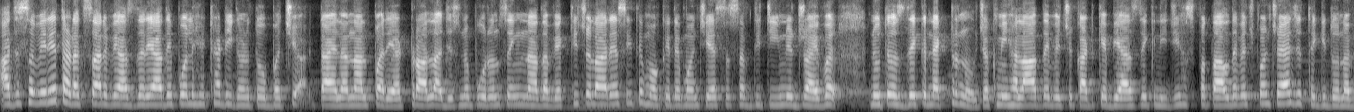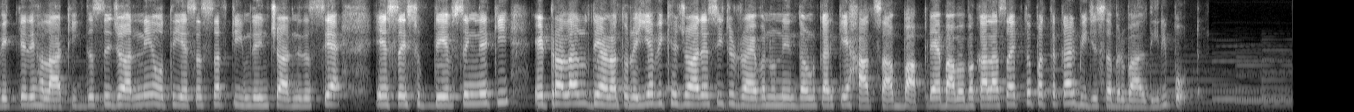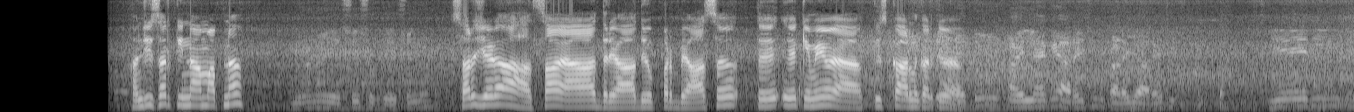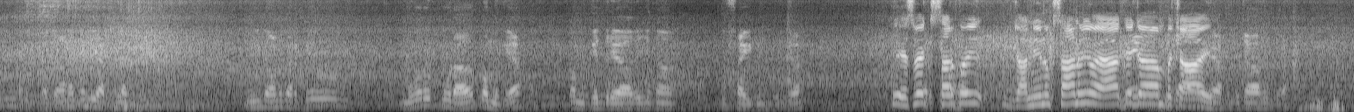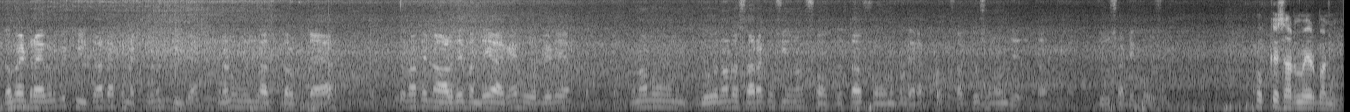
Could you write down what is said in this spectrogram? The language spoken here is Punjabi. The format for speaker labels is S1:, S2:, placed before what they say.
S1: ਅੱਜ ਸਵੇਰੇ ਤੜਕਸਾਰ ਵਿਆਸ ਦਰਿਆ ਦੇ ਪੁਲ ਹੇਠਾਂ ਡਿੱਗਣ ਤੋਂ ਬਚਿਆ। ਟਾਇਲਾਂ ਨਾਲ ਭਰਿਆ ਟਰਾਲਾ ਜਿਸ ਨੂੰ ਪੂਰਨ ਸਿੰਘ ਨਾਂ ਦਾ ਵਿਅਕਤੀ ਚਲਾ ਰਿਹਾ ਸੀ ਤੇ ਮੌਕੇ ਤੇ ਪਹੁੰਚੀ ਐਸਐਸਐਫ ਦੀ ਟੀਮ ਨੇ ਡਰਾਈਵਰ ਨੂੰ ਤੇ ਉਸਦੇ ਕਨੈਕਟਰ ਨੂੰ ਜ਼ਖਮੀ ਹਾਲਾਤ ਦੇ ਵਿੱਚ ਕੱਢ ਕੇ ਬਿਆਸ ਦੇ ਇੱਕ ਨਿੱਜੀ ਹਸਪਤਾਲ ਦੇ ਵਿੱਚ ਪਹੁੰਚਾਇਆ, ਜਿੱਥੇ ਕਿ ਦੋਨਾਂ ਵਿਅਕਤੀਆਂ ਦੇ ਹਾਲਾਤ ਠੀਕ ਦੱਸੇ ਜਾ ਰਹੇ ਨੇ। ਉੱਥੇ ਐਸਐਸਐਫ ਟੀਮ ਦੇ ਇੰਚਾਰਜ ਨੇ ਦੱਸਿਆ ਐਸਆਈ ਸੁਖਦੇਵ ਸਿੰਘ ਨੇ ਕਿ ਇਹ ਟਰਾਲਾ ਲੁਧਿਆਣਾ ਤੋਂ ਰਈਆ ਵਿਖੇ ਜਾ ਰਿਹਾ ਸੀ ਤੇ ਡਰਾਈਵਰ ਨੂੰ ਨੀਂਦ ਆਉਣ ਕਰਕੇ ਹਾਦਸਾ ਵਾਪਰਿਆ। ਬਾਬਾ ਬਕਾਲਾ ਸਾਹਿਬ ਤੋਂ ਪੱਤਰਕਾਰ ਬੀਜੀ ਸਬਰਵਾਲ ਦੀ ਰਿਪੋਰਟ।
S2: ਹਾਂਜੀ ਸਰ, ਕੀ ਨਾਮ ਆਪਣਾ?
S3: ਮੇਰਾ ਨਾਮ ਯਸ਼ੀ ਸੁਖਦੇਵ ਸਿੰਘ ਹੈ।
S2: ਸਰ ਜਿਹੜਾ ਹਾਦਸਾ ਹੋਇਆ ਦਰਿਆ ਦੇ ਉੱਪਰ ਬਿਆਸ ਤੇ ਇਹ ਕਿਵੇਂ ਹੋਇਆ? ਕਿਸ ਕਾਰਨ ਕਰਕੇ ਹੋਇਆ?
S3: ਬਟਾਲੇ ਤੋਂ ਫਾਈਲ ਲੈ ਕੇ ਆ ਰਹੇ ਸੀ ਬਟਾਲੇ ਜਾ ਰਹੇ ਸੀ। ਇਹ ਦੀ ਇਹਨੂੰ ਅਚਾਨਕ ਇਹਦੀ ਅੱਖ ਲੱਗ ਗਈ। ਨੀਂਦ ਆਉਣ ਕਰਕੇ ਉਹ ਮੋਰ ਘੋੜਾ ਘੁੰਮ ਗਿਆ। ਘੁੰਮ ਕੇ ਦਰਿਆ ਦੇ ਜਿੱਦਾਂ ਸਾਈਡ ਨੂੰ ਹੋ ਗਿਆ।
S2: ਤੇ ਇਸ ਵਿੱਚ ਸਰ ਕੋਈ ਜਾਨੀ ਨੁਕਸਾਨ ਵੀ ਹੋਇਆ ਕਿ ਜਾਂ ਬਚਾਅ ਹੈ
S3: ਬਚਾਅ ਹੋ ਗਿਆ। ਦੋਵੇਂ ਡਰਾਈਵਰ ਵੀ ਠੀਕ ਆ ਤਾਂ ਕੰਡਕਟਰ ਵੀ ਠੀਕ ਆ। ਉਹਨਾਂ ਨੂੰ ਹੁਣ ਹਸਪਤਾਲ ਪਹੁੰਚਾਇਆ। ਉਹਨਾਂ ਦੇ ਨਾਲ ਦੇ ਬੰਦੇ ਆ ਗਏ ਹੋਰ ਜਿਹੜੇ ਆ, ਉਹਨਾਂ ਨੂੰ ਜੋ ਉਹਨਾਂ ਦਾ ਸਾਰਾ ਕੁਝ ਉਹਨਾਂ ਨੂੰ ਸੌਂਪ ਦਿੱਤਾ, ਫੋਨ ਵਗੈਰਾ, ਸਭ ਕੁਝ ਉਹਨਾਂ ਨੂੰ ਦੇ ਦਿੱਤਾ, ਜੋ ਸਾਡੇ ਕੋਲ ਸੀ।
S2: ਓਕੇ ਸਰ, ਮਿਹਰਬਾਨੀ।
